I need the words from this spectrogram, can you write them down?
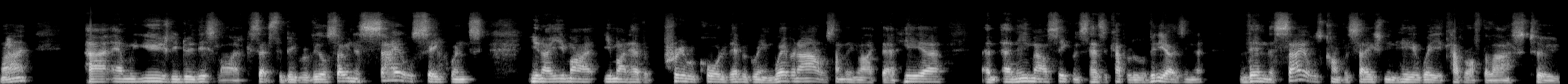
right? Uh, and we usually do this live because that's the big reveal. So in a sales sequence, you know, you might you might have a pre-recorded evergreen webinar or something like that here, and an email sequence has a couple of little videos in it. Then the sales conversation in here where you cover off the last two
